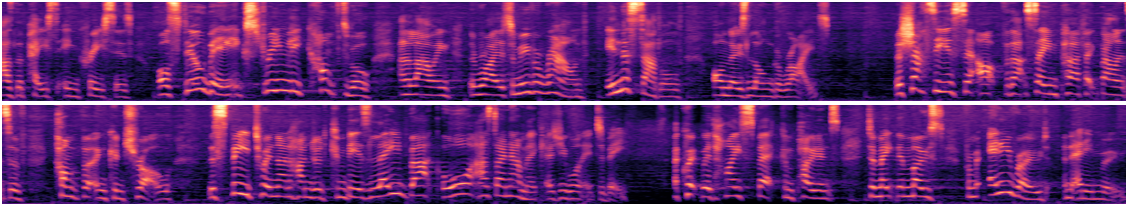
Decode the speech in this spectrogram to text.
as the pace increases, while still being extremely comfortable and allowing the rider to move around in the saddle on those longer rides. The chassis is set up for that same perfect balance of comfort and control. The Speed Twin 900 can be as laid back or as dynamic as you want it to be. Equipped with high-spec components to make the most from any road and any mood.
